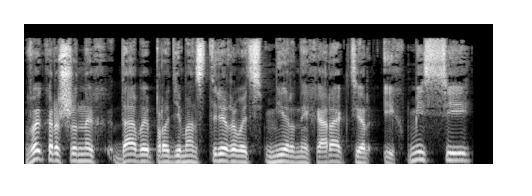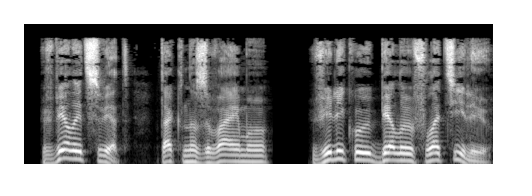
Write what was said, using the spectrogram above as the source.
выкрашенных, дабы продемонстрировать мирный характер их миссии, в белый цвет, так называемую Великую Белую флотилию,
